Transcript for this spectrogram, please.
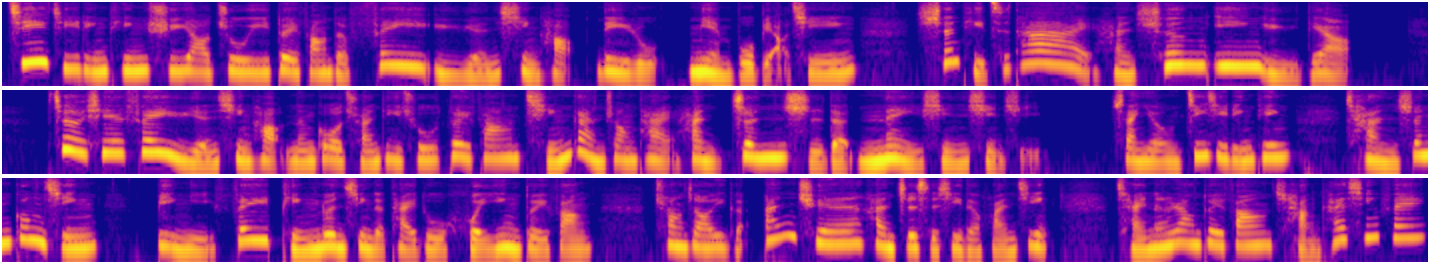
积极聆听需要注意对方的非语言信号，例如面部表情、身体姿态和声音语调。这些非语言信号能够传递出对方情感状态和真实的内心信息。善用积极聆听，产生共情，并以非评论性的态度回应对方，创造一个安全和支持性的环境，才能让对方敞开心扉，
